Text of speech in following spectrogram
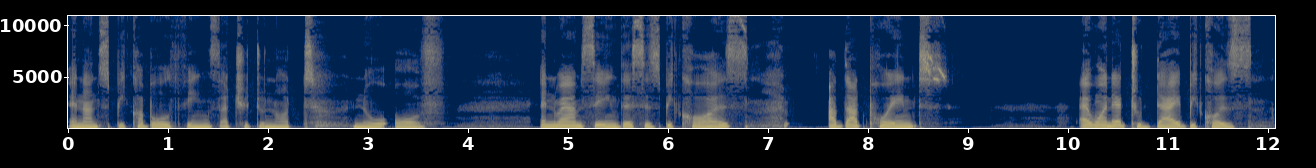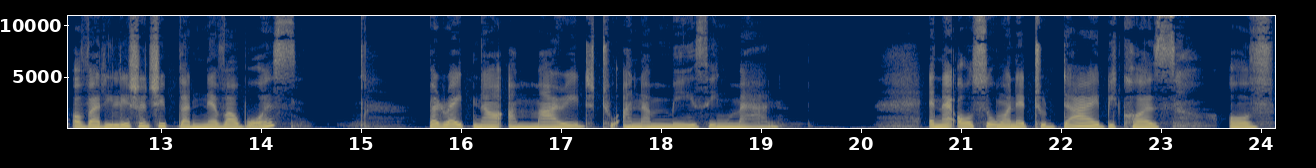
and unspeakable things that you do not know of. And why I'm saying this is because at that point, I wanted to die because of a relationship that never was. But right now, I'm married to an amazing man. And I also wanted to die because of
